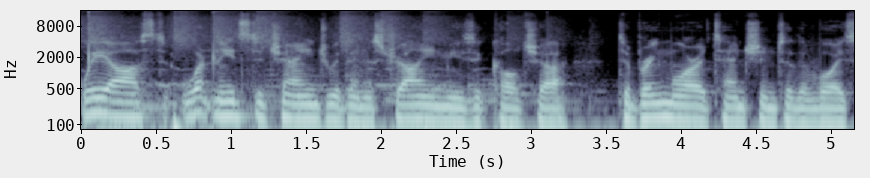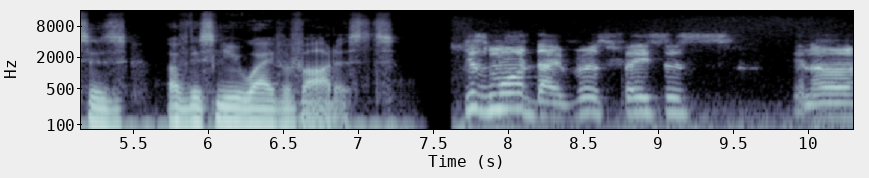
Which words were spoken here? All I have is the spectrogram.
We asked what needs to change within Australian music culture to bring more attention to the voices of this new wave of artists. Just more diverse faces, you know,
